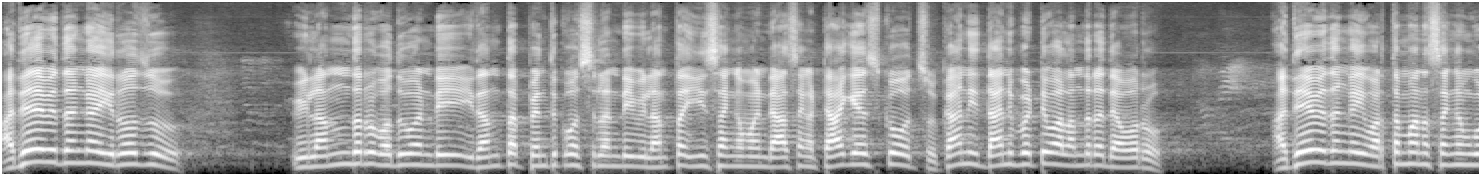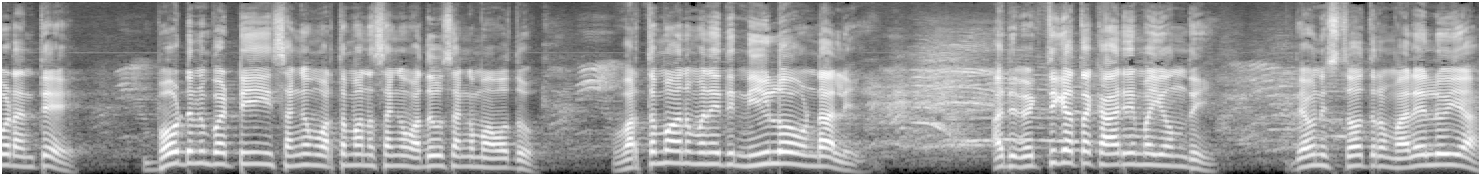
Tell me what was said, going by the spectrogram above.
అదేవిధంగా ఈరోజు వీళ్ళందరూ వధువు అండి ఇదంతా పెంతుకోసులండి వీళ్ళంతా ఈ సంఘం అండి ఆ సంఘం ట్యాగ్ వేసుకోవచ్చు. కానీ దాన్ని బట్టి వాళ్ళందరూ అది ఎవరు? అదేవిధంగా ఈ వర్తమాన సంఘం కూడా అంతే. బోర్డును బట్టి ఈ సంఘం వర్తమాన సంఘం వధువు సంఘం అవ్వదు. వర్తమానం అనేది నీలో ఉండాలి. అది వ్యక్తిగత కార్యమై ఉంది. దేవుని స్తోత్రం. అలెలుయ్య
